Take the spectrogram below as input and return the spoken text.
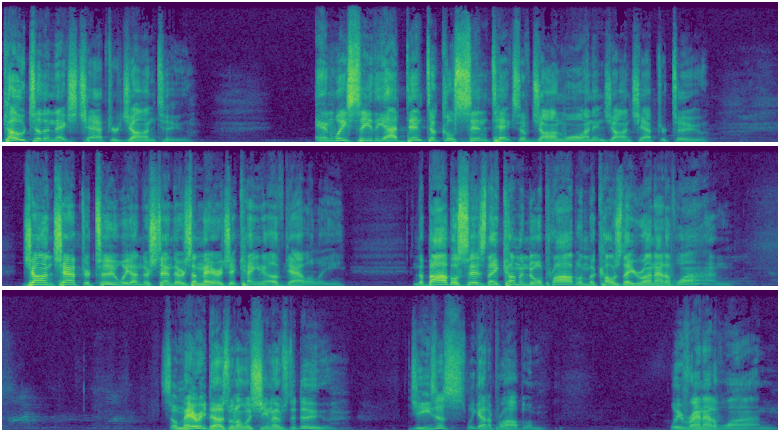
Go to the next chapter, John 2. And we see the identical syntax of John 1 in John chapter 2. John chapter 2, we understand there's a marriage at Cana of Galilee. The Bible says they come into a problem because they run out of wine. So Mary does what only she knows to do. Jesus, we got a problem. We've ran out of wine.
